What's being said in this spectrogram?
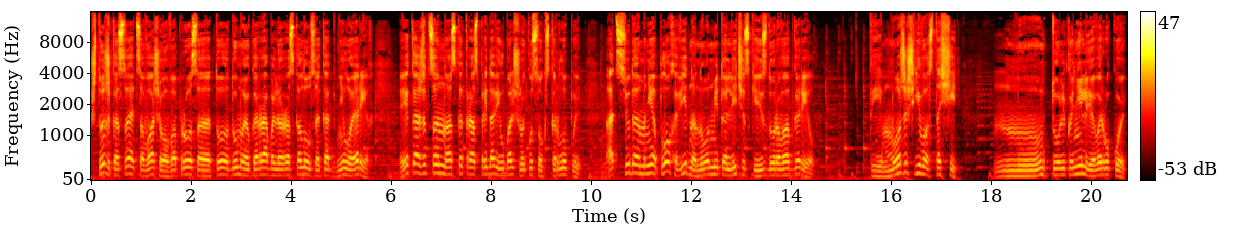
Что же касается вашего вопроса, то, думаю, корабль раскололся, как гнилой орех. И, кажется, нас как раз придавил большой кусок скорлупы. Отсюда мне плохо видно, но он металлический и здорово обгорел. Ты можешь его стащить? «Ну, только не левой рукой.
